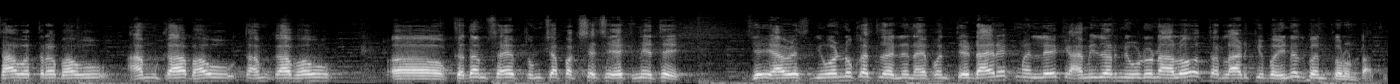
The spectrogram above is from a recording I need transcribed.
सावत्र भाऊ आमका भाऊ तमका भाऊ कदम साहेब तुमच्या पक्षाचे एक नेते जे यावेळेस निवडणूकच लढले नाही पण ते डायरेक्ट म्हणले की आम्ही जर निवडून आलो तर लाडकी बहीणच बंद करून टाकू.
